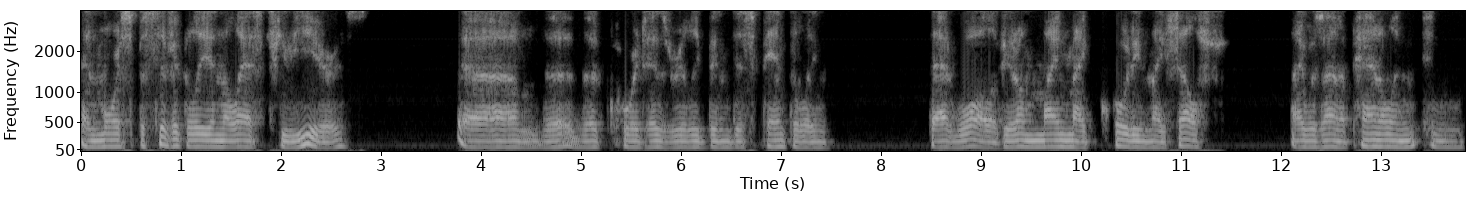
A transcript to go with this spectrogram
and more specifically in the last few years, um, the the court has really been dismantling that wall. If you don't mind my quoting myself, I was on a panel in, in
